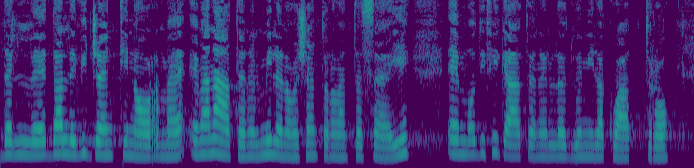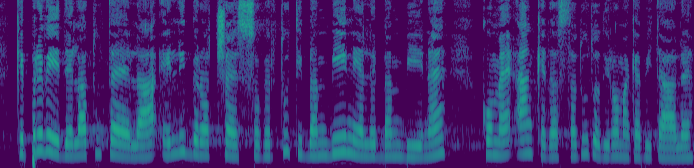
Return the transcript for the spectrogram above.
delle, dalle vigenti norme emanate nel 1996 e modificate nel 2004 che prevede la tutela e il libero accesso per tutti i bambini e le bambine, come anche da Statuto di Roma Capitale,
